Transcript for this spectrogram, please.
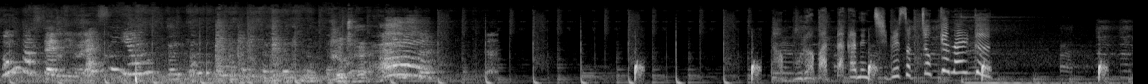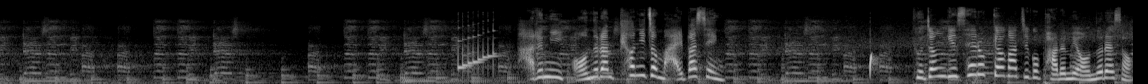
홍 박사님을 아세요? 그렇죠. 물어봤다가는 집에서 쫓겨날 듯. 발음이 어눌한 편의점 알바생. 교정기 새로 껴가지고 발음이 어눌해서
